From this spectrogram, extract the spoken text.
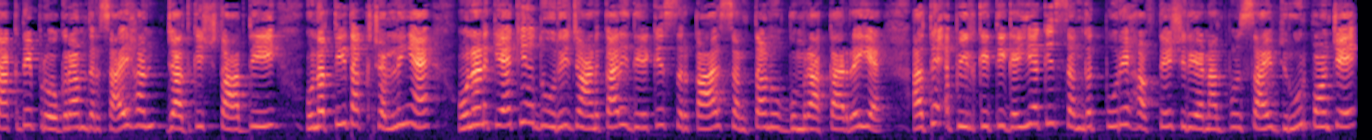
ਤੱਕ ਦੇ ਪ੍ਰੋਗਰਾਮ ਦਰਸਾਏ ਹਨ, ਜਦਕਿ ਸ਼ਤਾਬਦੀ 29 ਤੱਕ ਚੱਲਣੀ ਹੈ। ਉਹਨਾਂ ਨੇ ਕਿਹਾ ਕਿ ਅਧੂਰੀ ਜਾਣਕਾਰੀ ਦੇ ਕੇ ਸਰਕਾਰ ਸੰਗਤਾਂ ਨੂੰ ਗੁੰਮਰਾਹ ਕਰ ਰਹੀ ਹੈ ਅਤੇ ਅਪੀਲ ਕੀਤੀ ਗਈ ਹੈ ਕਿ ਸੰਗਤ ਪੂਰੇ ਹਫ਼ਤੇ ਸ਼੍ਰੀ ਅਨੰਦਪੁਰ ਸਾਹਿਬ ਜ਼ਰੂਰ ਪਹੁੰਚੇ।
